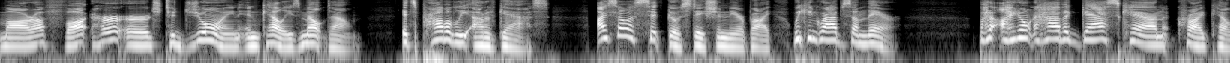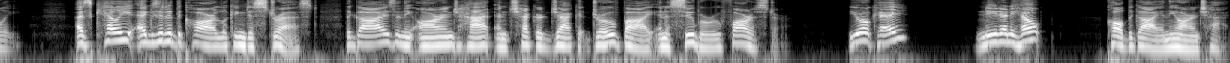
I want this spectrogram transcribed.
Mara fought her urge to join in Kelly's meltdown. It's probably out of gas. I saw a Citgo station nearby. We can grab some there. But I don't have a gas can, cried Kelly. As Kelly exited the car looking distressed, the guys in the orange hat and checkered jacket drove by in a Subaru Forester. You okay? Need any help? called the guy in the orange hat.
